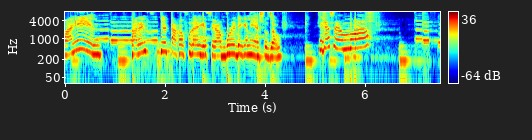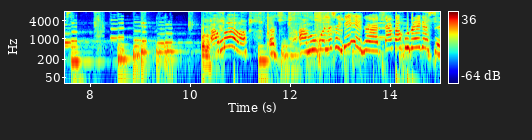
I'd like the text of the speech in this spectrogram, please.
মাহিন কারেন্টের টাকা ফুরাই গেছে আব্বুরে ডেকে নিয়ে এসো যাও। ঠিক আছে আম্মা? বলো। আম্মু বলেছে কি টাকা ফুরাই গেছে।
